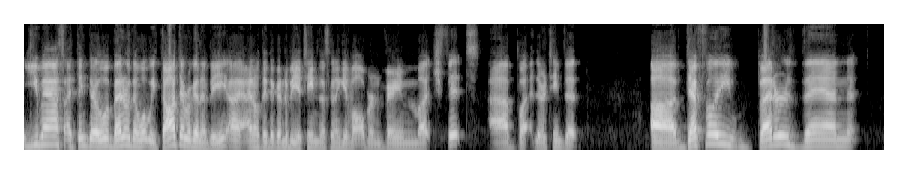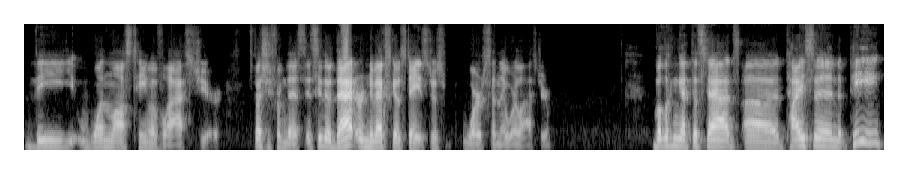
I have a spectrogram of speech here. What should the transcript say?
UMass, I think they're a little better than what we thought they were going to be. I, I, don't think they're going to be a team that's going to give Auburn very much fits, uh, but they're a team that uh, definitely better than the one loss team of last year, especially from this. It's either that or New Mexico State's just worse than they were last year. But looking at the stats, uh, Tyson P,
